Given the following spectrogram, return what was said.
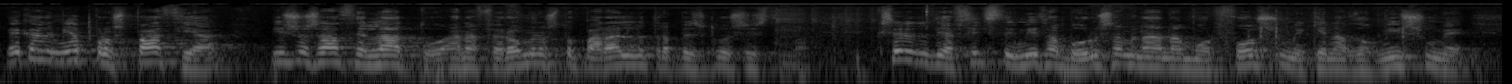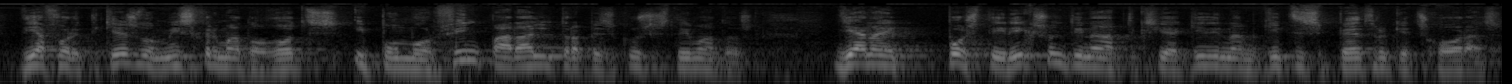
έκανε μια προσπάθεια, ίσως άθελά του, αναφερόμενος στο παράλληλο τραπεζικό σύστημα. Ξέρετε ότι αυτή τη στιγμή θα μπορούσαμε να αναμορφώσουμε και να δομήσουμε διαφορετικές δομές χρηματοδότησης υπομορφή παράλληλου τραπεζικού συστήματος για να υποστηρίξουν την αναπτυξιακή δυναμική της υπαίθρου και της χώρας.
